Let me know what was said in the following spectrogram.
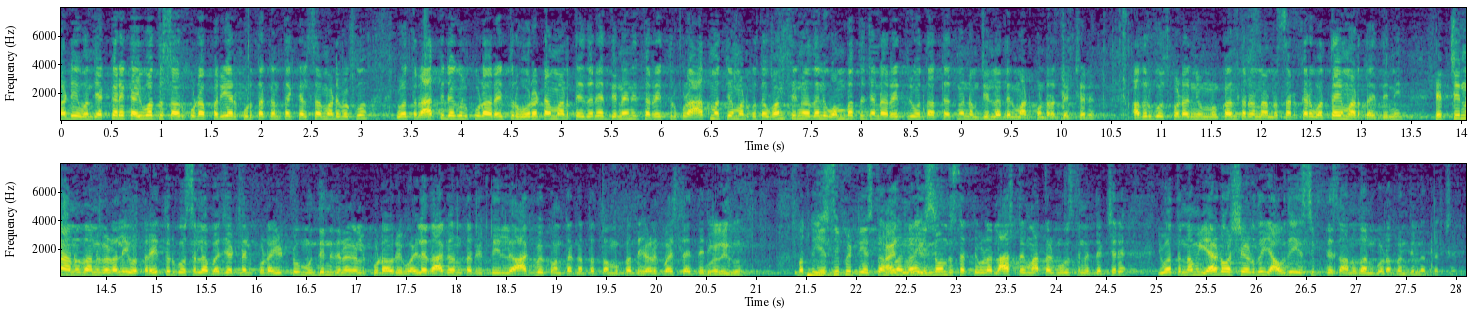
ಮಾಡಿ ಒಂದು ಎಕರೆಗೆ ಐವತ್ತು ಸಾವಿರ ಕೂಡ ಪರಿಹಾರ ಕೊಡ್ತಕ್ಕಂಥ ಕೆಲಸ ಮಾಡಬೇಕು. ಇವತ್ತು ರಾತ್ರಿಗಳು ಕೂಡ ರೈತರು ಹೋರಾಟ ಮಾಡ್ತಾ ಇದ್ದಾರೆ. ದಿನನಿತ್ಯ ರೈತರು ಕೂಡ ಆತ್ಮಹತ್ಯೆ ಮಾಡ್ಕೊತಾರೆ ಒಂದು ತಿಂಗಳಲ್ಲಿ ಒಂಬತ್ತು ಜನ ರೈತರು ಇವತ್ತು ಆತ್ಮಹತ್ಯೆ ನಮ್ಮ ಜಿಲ್ಲಾದಲ್ಲಿ ಮಾಡ್ಕೊಂಡ್ರೆ ಅಧ್ಯಕ್ಷರೇ. ಅದ್ರಗೋಸ್ಕರ ನಿಮ್ಮ ಮುಖಾಂತರ ನಾನು ಸರ್ಕಾರ ಒತ್ತಾಯ ಮಾಡ್ತಾ ಇದ್ದೀನಿ. ಹೆಚ್ಚಿನ ಅನುದಾನಗಳಲ್ಲಿ ಇವತ್ತು ರೈತರಿಗೋಸ್ಕರ ಬಜೆಟ್ನಲ್ಲಿ ಕೂಡ ಇಟ್ಟು ಮುಂದಿನ ದಿನಗಳಲ್ಲಿ ಕೂಡ ಅವ್ರಿಗೆ ಒಳ್ಳೇದಾಗಂತ ರೀತಿಯಲ್ಲಿ ಆಗಬೇಕು ಅಂತಕ್ಕಂಥ ತಮ್ಮ ಮುಖಾಂತರ ಹೇಳಕ್ ಬಯಸ್ತಾ ಇದ್ದೀನಿ. ಮತ್ತು S C P T S ಇನ್ನೊಂದು ಸರ್ತಿ ಕೂಡ ಲಾಸ್ಟ್ ಟೈಮ್ ಮಾತಾಡಿ ಮುಗಿಸ್ತೀನಿ ಅಧ್ಯಕ್ಷರೇ. ಇವತ್ತು ನಮ್ಗೆ ಎರಡು ವರ್ಷ ಹಿಡಿದು ಯಾವುದೇ S C P T S ಅನುದಾನ ಕೂಡ ಬಂದಿಲ್ಲ ಅಧ್ಯಕ್ಷರೇ.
